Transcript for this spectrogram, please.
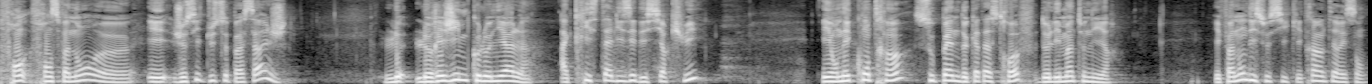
France Fanon, et je cite juste ce passage, le régime colonial a cristallisé des circuits et on est contraint, sous peine de catastrophe, de les maintenir. Et Fanon dit ceci, qui est très intéressant.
